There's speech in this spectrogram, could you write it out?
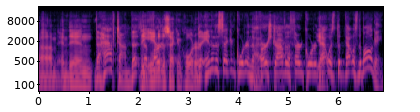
um, and then The halftime, the, the, end of the second quarter, the end of the second quarter, and the first drive of the third quarter. Yeah. That was the that was the ball game.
